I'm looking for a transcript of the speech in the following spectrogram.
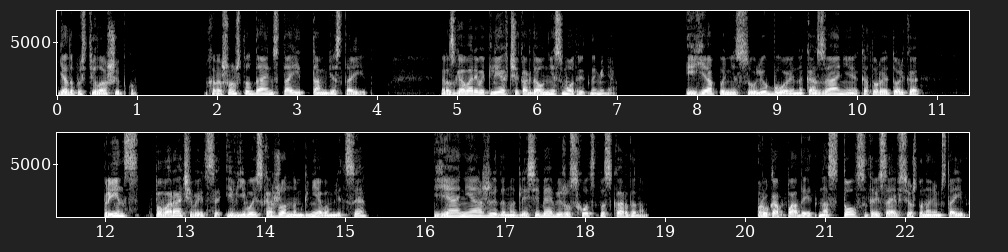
Я допустила ошибку. Хорошо, что Дайн стоит там, где стоит. Разговаривать легче, когда он не смотрит на меня. И я понесу любое наказание, которое только... Принц поворачивается, и в его искаженном гневом лице я неожиданно для себя вижу сходство с Карденом. Рука падает на стол, сотрясая все, что на нем стоит.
